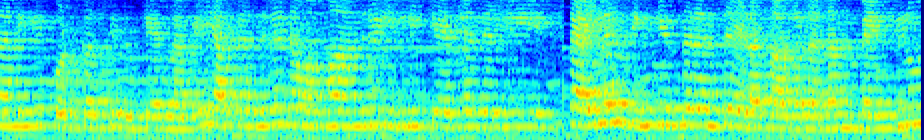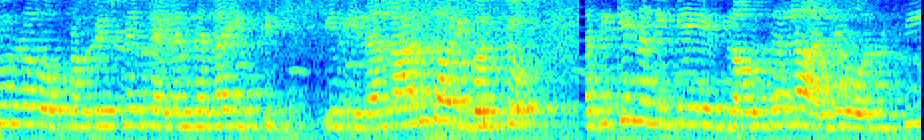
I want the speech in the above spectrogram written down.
ನನಗೆ ಕೊಟ್ಟು ಕಳ್ಸಿದ್ರು ಕೇರಳಗೆ. ಯಾಕಂದ್ರೆ ನಮ್ಮಮ್ಮ ಅಂದ್ರೆ ಇಲ್ಲಿ ಕೇರಳದಲ್ಲಿ ಟೈಲರ್ಸ್ ಹಿಂಗಿರ್ತಾರೆ ಅಂತ ಹೇಳಕ್ಕಾಗಲ್ಲ. ನಮ್ಮ ಬೆಂಗಳೂರು ಪ್ರೊಫೆಷನಲ್ ಟೈಲರ್ಸ್ ಎಲ್ಲ ಇಲ್ಲಿ ಸಿಕ್ ಇಲ್ಲಿ ಇರಲ್ಲ ಅಂತ ಅವ್ರಿಗೆ ಗೊತ್ತು. ಅದಕ್ಕೆ ನನಗೆ ಬ್ಲೌಸ್ ಎಲ್ಲ ಅಲ್ಲೇ ಹೊಲಿಸಿ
